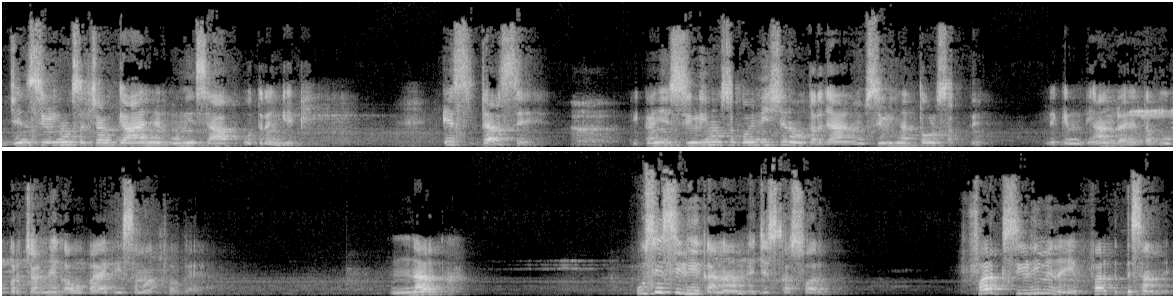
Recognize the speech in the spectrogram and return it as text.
जिन सीढ़ियों से चढ़ के आए हैं, उन्हीं से आप उतरेंगे भी। इस डर से कि कहीं सीढ़ियों से कोई नीचे ना उतर जाए, हम सीढ़ियाँ तोड़ सकते हैं। लेकिन ध्यान रहे, तब ऊपर चढ़ने का उपाय भी समाप्त हो गया। नरक उसी सीढ़ी का नाम है जिसका स्वर्ग। फ़र्क सीढ़ी में नहीं, फ़र्क दिशा में।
